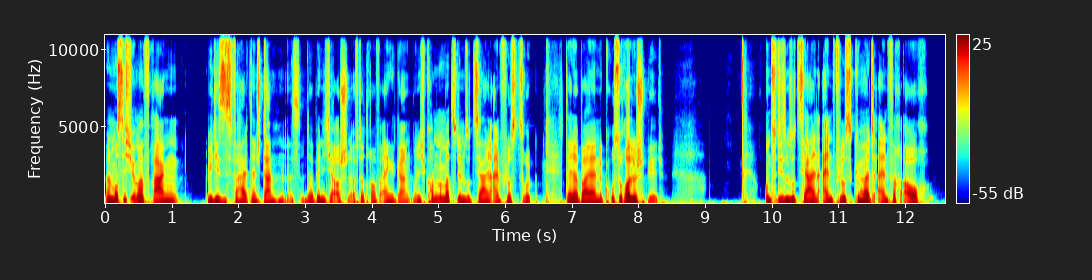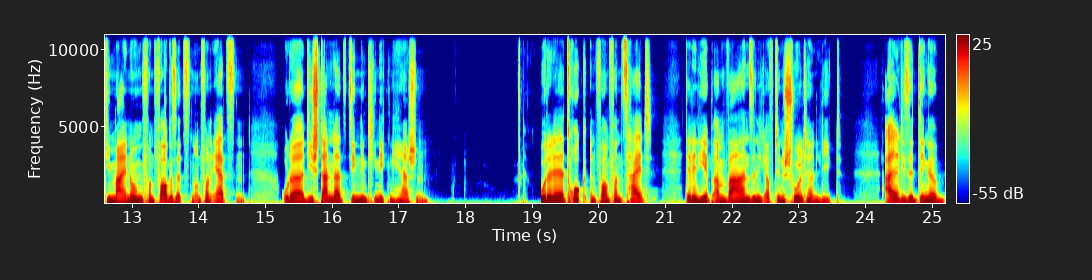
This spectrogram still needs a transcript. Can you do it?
Man muss sich immer fragen, wie dieses Verhalten entstanden ist. Und da bin ich ja auch schon öfter drauf eingegangen. Und ich komme nochmal zu dem sozialen Einfluss zurück, der dabei eine große Rolle spielt. Und zu diesem sozialen Einfluss gehört einfach auch die Meinung von Vorgesetzten und von Ärzten oder die Standards, die in den Kliniken herrschen. Oder der Druck in Form von Zeit, der den Hebammen wahnsinnig auf den Schultern liegt. All diese Dinge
